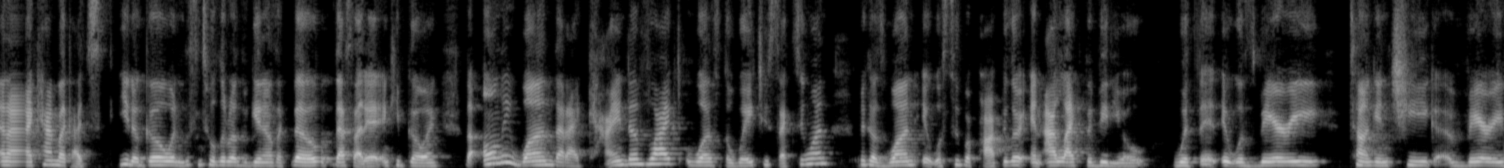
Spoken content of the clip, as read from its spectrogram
And I, I kind of like, I, you know, go and listen to a little at the beginning. I was like, no, that's not it, and keep going. The only one that I kind of liked was the way too sexy one because one, it was super popular, and I liked the video with it. It was very tongue in cheek, very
